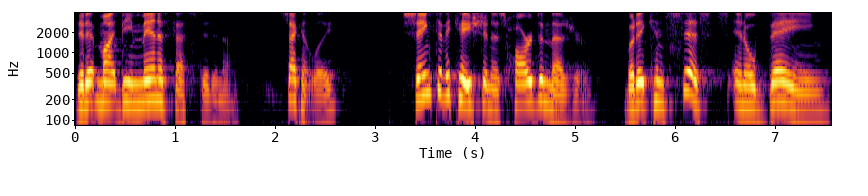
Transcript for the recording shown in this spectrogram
that it might be manifested in us. Secondly, sanctification is hard to measure, but it consists in obeying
